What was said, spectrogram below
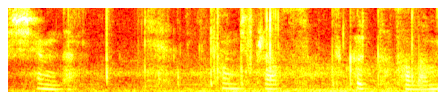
Şimdi önce biraz tıkırtatalım.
